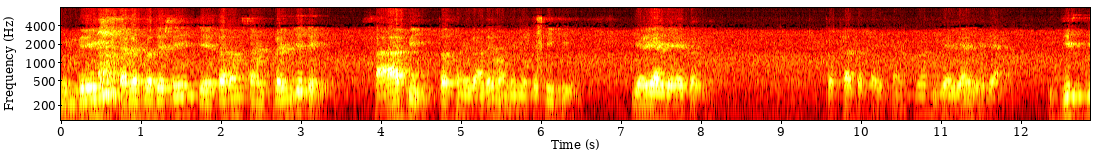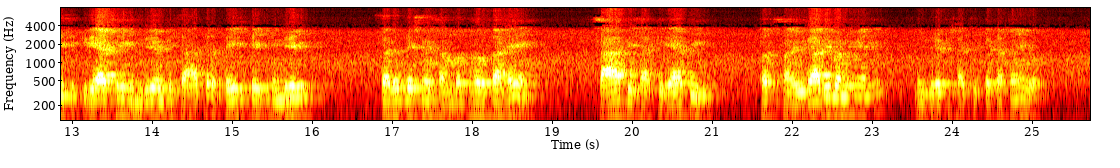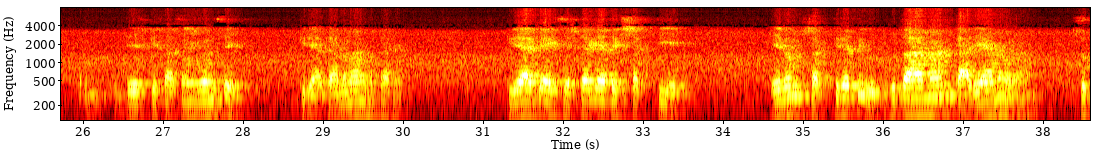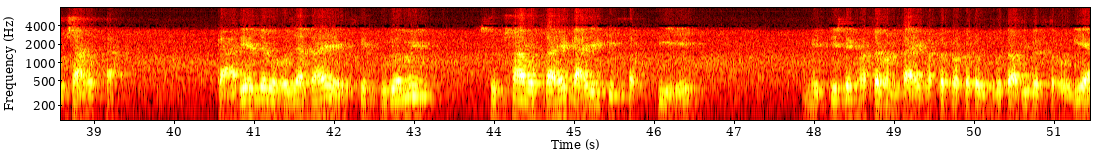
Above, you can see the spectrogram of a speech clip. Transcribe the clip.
इंद्रिय सर्व प्रदेश चेत संप्रयुजते सापी तत्संगादे मनुते ठीक है यया यया करके तथा तथा यया यया जिस जिस क्रिया से इंद्रियों के साथ तेईस तेईस इंद्रिय सर्वदेश में संबद्ध होता है, साथ सा क्रिया भी तत्संयुगादि बनी इंद्रिय के साथ चित्त का संयोग, देश के साथ संयोग से क्रिया का अनुमान होता है। क्रिया के चेष्टा किया तो शक्ति है। एवं शक्तिरपि उद्भूतान कार्यान सूक्ष्मावस्था। कार्य जब हो जाता है, उसके पूर्व में सूक्ष्मावस्था है, कार्य की शक्ति है। मिट्टी से घट बनता है, घट प्रकट उद्भूत अभिव्यक्त हो गया।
